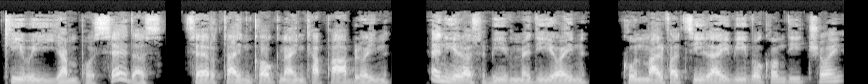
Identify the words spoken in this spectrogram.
ciui jam posedas certain cognain capabloin, eniras viv medioin cun malfacilae vivo condicioi?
